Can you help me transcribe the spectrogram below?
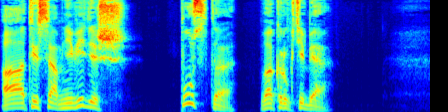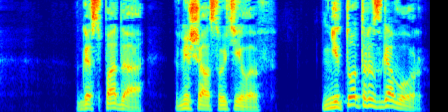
А ты сам не видишь? Пусто вокруг тебя. Господа, вмешался Утилов, не тот разговор.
